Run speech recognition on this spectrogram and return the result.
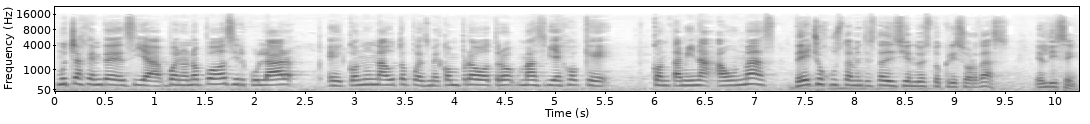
mucha gente decía, bueno, no puedo circular eh, con un auto, pues me compro otro más viejo que contamina aún más. De hecho, justamente está diciendo esto Chris Ordaz. Él dice,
